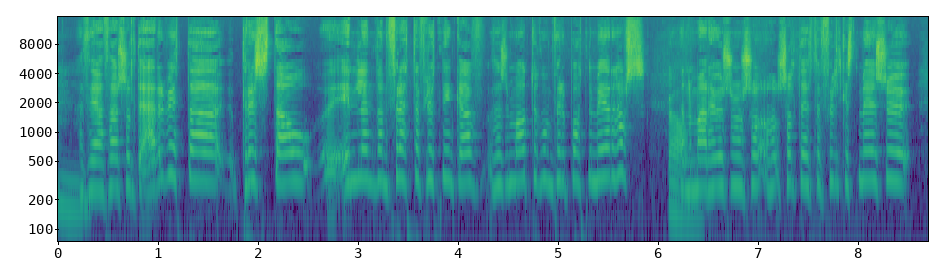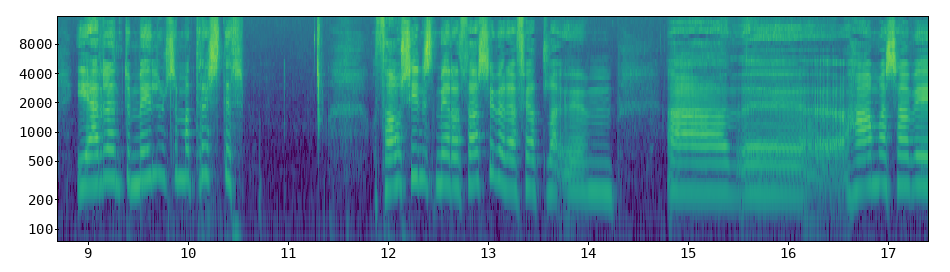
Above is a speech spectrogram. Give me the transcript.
Mm. Að það er svolítið erfitt að treysta á innlendan frettaflutning af þessum átökum fyrir botnum meðarhafs. Þannig að maður hefur svona svo, svolítið eftir að fylgjast með þessu í erlendum meilum sem maður treystir. Og þá sýnist mér að það sé verið að fjalla um að uh, Hamas hafi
